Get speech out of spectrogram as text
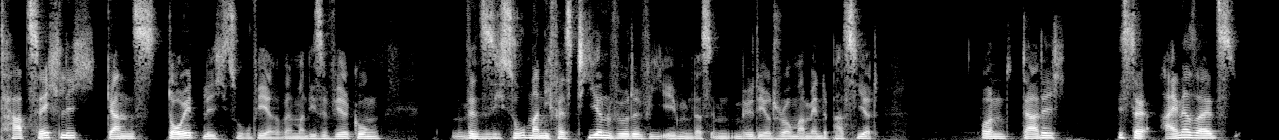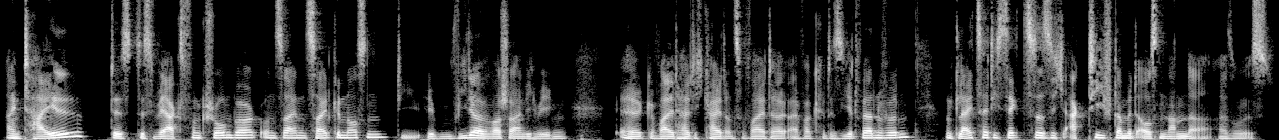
tatsächlich ganz deutlich so wäre, wenn man diese Wirkung, wenn sie sich so manifestieren würde, wie eben das im Videodrome am Ende passiert. Und dadurch ist er einerseits ein Teil des, des Werks von Kronberg und seinen Zeitgenossen, die eben wieder wahrscheinlich wegen äh, Gewalthaltigkeit und so weiter einfach kritisiert werden würden. Und gleichzeitig setzt er sich aktiv damit auseinander. Also ist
